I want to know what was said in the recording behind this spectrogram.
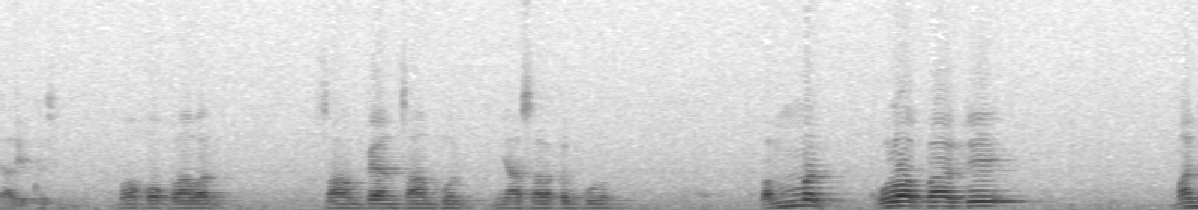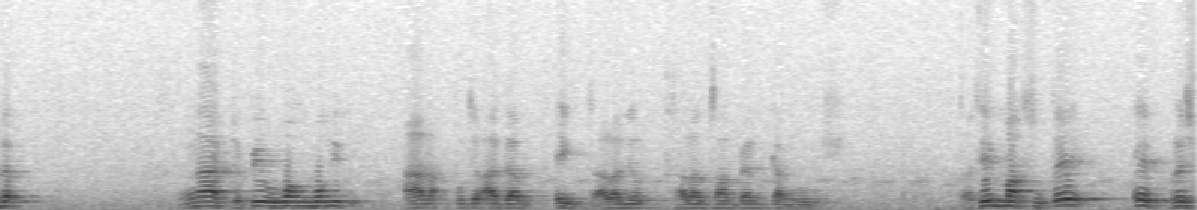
Jari Iblis moko kelawan sampean sampun nyasaraken kula. Temen kula badhe mandek ngadepi wong-wong itu anak putri Adam ing dalan dalan sampean kang lurus. Jadi maksudnya iblis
